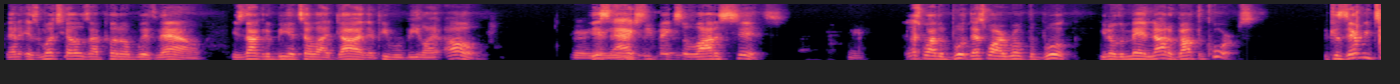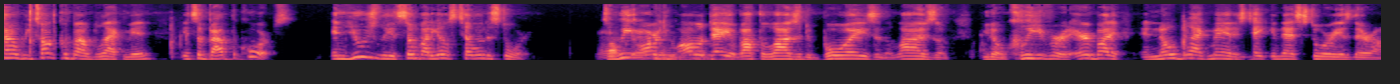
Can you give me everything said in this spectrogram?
that as much hell as I put up with now, it's not gonna be until I die that people will be like, oh, Yeah, this yeah. actually makes a lot of sense. Yeah. That's why the book, that's why I wrote the book, you know, The Man Not About the Corpse. Because every time we talk about black men, it's about the corpse. And usually it's somebody else telling the story. So we argue all day about the lives of Du Bois and the lives of, you know, Cleaver and everybody, and no black man is taking that story as their own.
